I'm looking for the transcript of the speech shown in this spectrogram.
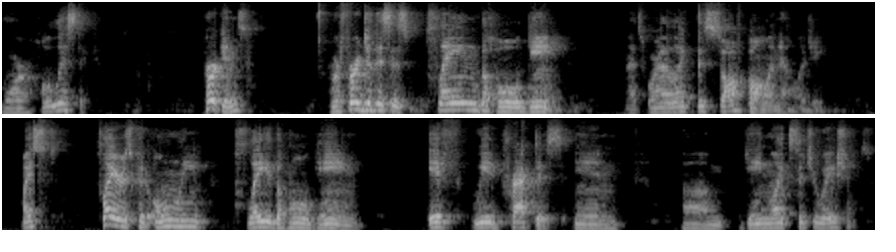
more holistic. Perkins referred to this as playing the whole game. That's why I like this softball analogy. My players could only play the whole game if we had practice in um, game-like situations,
